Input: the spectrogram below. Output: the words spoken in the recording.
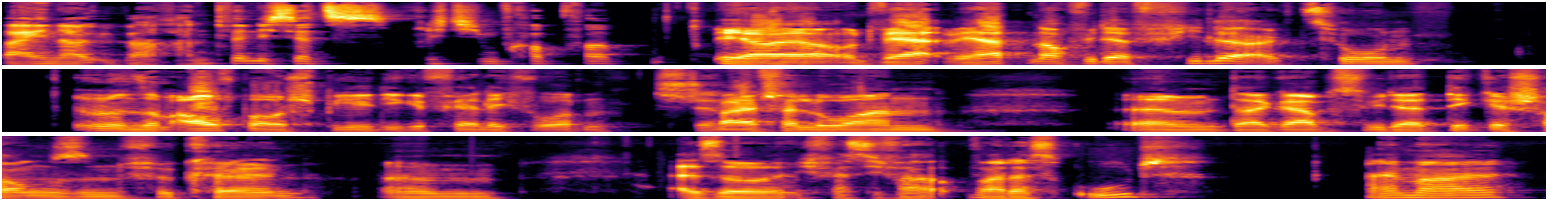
beinahe überrannt, wenn ich es jetzt richtig im Kopf habe. Ja, ja, und wir, wir hatten auch wieder viele Aktionen in unserem Aufbauspiel, die gefährlich wurden. Stimmt. Ball verloren. Ähm, da gab es wieder dicke Chancen für Köln. Ähm, also, ich weiß nicht, war, war das Uth einmal?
